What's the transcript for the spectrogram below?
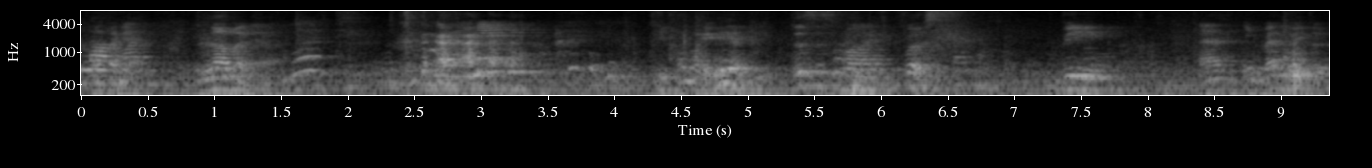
Lavanya. Lavanya. What? okay, this is my first being an evaluator.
